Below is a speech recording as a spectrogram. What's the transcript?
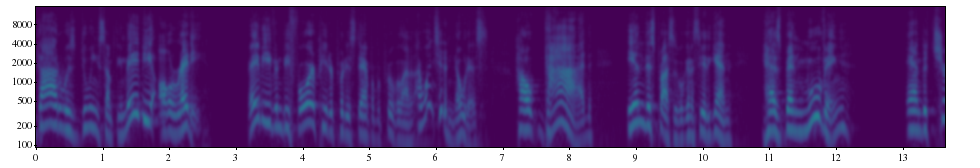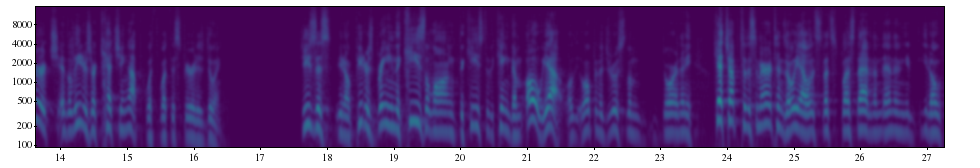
God was doing something, maybe already, maybe even before Peter put his stamp of approval on it. I want you to notice how God, in this process, we're going to see it again, has been moving, and the church and the leaders are catching up with what the Spirit is doing. Jesus, you know, Peter's bringing the keys along, the keys to the kingdom. Oh, yeah, we'll open the Jerusalem door, and then he catch up to the Samaritans. Oh, yeah, let's, let's bless that, and then, and then you know,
